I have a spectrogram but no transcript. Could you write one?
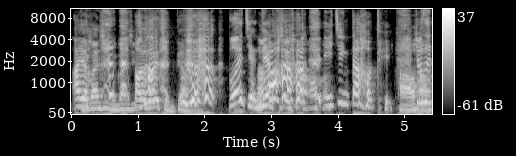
哎呦，没关系没关系，保咖会剪掉，不会剪掉，一镜到底。好，就是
